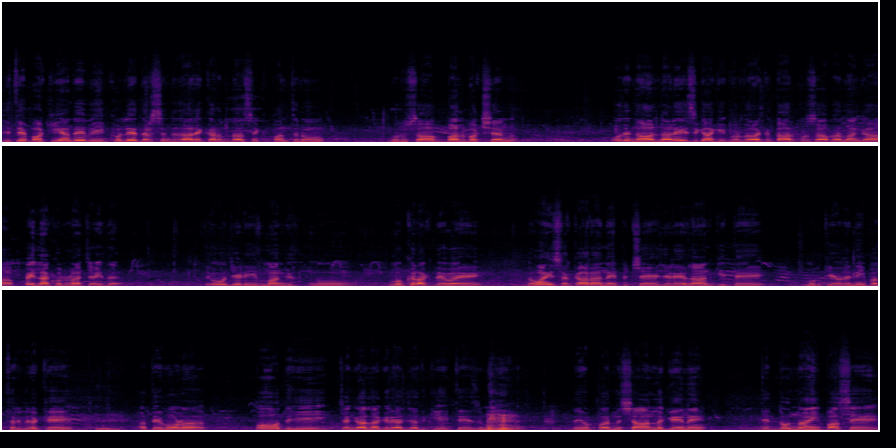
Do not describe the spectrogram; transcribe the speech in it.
ਜਿੱਥੇ ਬਾਕੀਆਂ ਦੇ ਵੀ ਖੁੱਲੇ ਦਰਸ਼ਨ ਦਿਦਾਰੇ ਕਰਨ ਦਾ ਸਿੱਖ ਪੰਥ ਨੂੰ ਗੁਰੂ ਸਾਹਿਬ ਬਲ ਬਖਸ਼ਣ, ਉਹਦੇ ਨਾਲ ਨਾਲ ਇਹ ਸੀਗਾ ਕਿ ਗੁਰਦੁਆਰਾ ਕਰਤਾਰਪੁਰ ਸਾਹਿਬ ਦਾ ਲਾਂਘਾ ਪਹਿਲਾਂ ਖੁੱਲਣਾ ਚਾਹੀਦਾ ਹੈ। ਤੇ ਉਹ ਜਿਹੜੀ ਮੰਗ ਨੂੰ ਮੁੱਖ ਰੱਖਦੇ ਹੋਏ ਦੋਵਾਂ ਹੀ ਸਰਕਾਰਾਂ ਨੇ ਪਿੱਛੇ ਜਿਹੜੇ ਐਲਾਨ ਕੀਤੇ, ਮੁੜ ਕੇ ਉਹਦੇ ਨੀਂਹ ਪੱਥਰ ਵੀ ਰੱਖੇ ਅਤੇ ਹੁਣ ਬਹੁਤ ਹੀ ਚੰਗਾ ਲੱਗ ਰਿਹਾ ਜਦ ਕਿ ਇੱਥੇ ਜ਼ਮੀਨ ਦੇ ਉੱਪਰ ਨਿਸ਼ਾਨ ਲੱਗੇ ਨੇ ਤੇ ਦੋਨਾਂ ਹੀ ਪਾਸੇ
